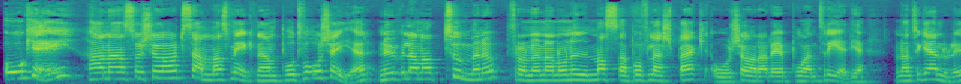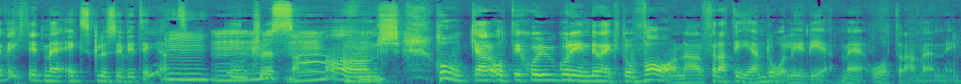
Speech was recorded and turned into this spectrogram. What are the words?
Okej, han har alltså kört samma smeknamn på två tjejer. Nu vill han ha tummen upp från en anonym massa på Flashback och köra det på en tredje. Men han tycker ändå det är viktigt med exklusivitet. Intressant. Hokar 87 går in direkt och varnar för att det är en dålig idé med återanvändning.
